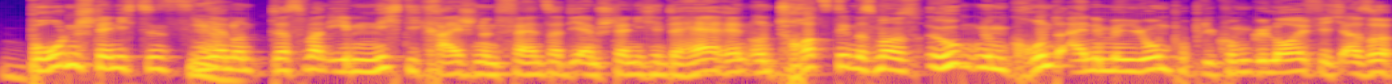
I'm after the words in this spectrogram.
bodenständig zu inszenieren ja. und dass man eben nicht die kreischenden Fans hat, die einem ständig hinterherrennen und trotzdem ist man aus irgendeinem Grund einem Millionenpublikum geläufig. Also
